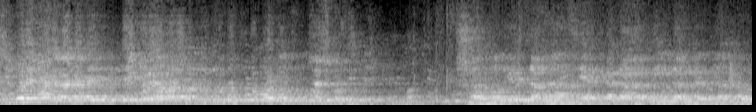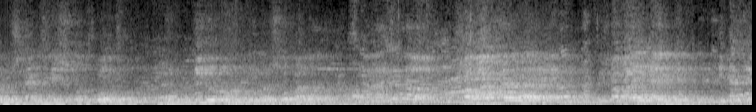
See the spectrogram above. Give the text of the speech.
জীবনে কাজে লাগাবে আমার সংক্ষিপ্ত বক্তব্য আমি শেষ করছি সকলের একটা গান এই গানটা অনুষ্ঠান শেষ করব। মুক্তি ও মুক্তি ঠিক আছে?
